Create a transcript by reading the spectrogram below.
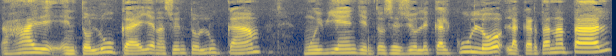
Ay, en Toluca, ella nació en Toluca, muy bien, y entonces yo le calculo la carta natal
